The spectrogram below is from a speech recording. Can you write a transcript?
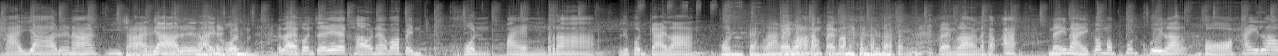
ฉายาด้วยนะ มีใช่ฉายาด้วยใช่หลายคน หลายคนจะเรียกเขานะว่าเป็นคนแปลงร่างหรือคนกายร่าง คนแปลงร่างแปลงดีกว่ร่างครับแปลงร่างแปลงร่างนะครับอะไหนๆก็มาพูดคุยแล้วขอให้เล่า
